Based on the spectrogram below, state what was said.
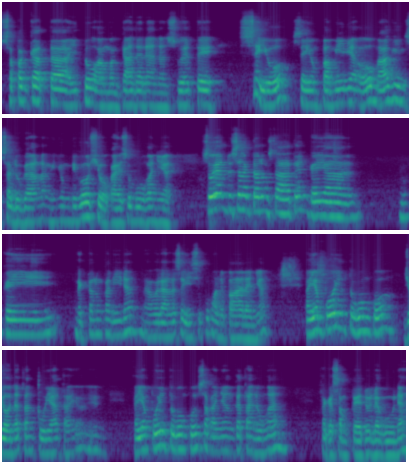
sapagkat ah, ito ang magdadala ng swerte sa iyo, sa iyong pamilya o maging sa lugar ng inyong negosyo. Kaya subukan niyo yan. So yan, doon sa nagtanong sa atin, kaya yung kay nagtanong kanina na wala na sa isip ko kung ano pangalan niya. Ayan po yung tugon ko. Jonathan po yata. Yun. Ayan po yung tugon ko sa kanyang katanungan. Taga San Pedro, Laguna.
